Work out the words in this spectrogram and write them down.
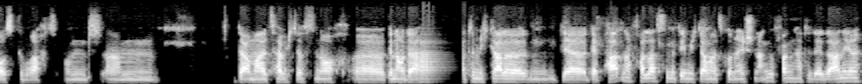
rausgebracht. Und ähm, damals habe ich das noch, äh, genau, da hatte mich gerade der, der Partner verlassen, mit dem ich damals Gonation angefangen hatte, der Daniel,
